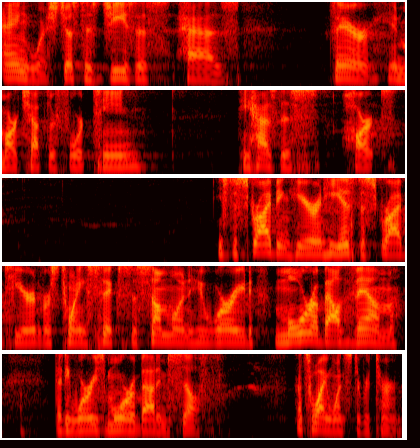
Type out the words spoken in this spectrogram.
anguish, just as Jesus has there in Mark chapter 14, he has this heart. He's describing here, and he is described here in verse 26 as someone who worried more about them than he worries more about himself. That's why he wants to return.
